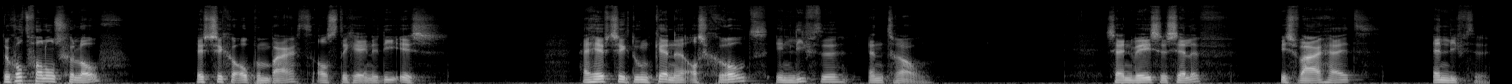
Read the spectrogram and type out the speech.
De God van ons geloof heeft zich geopenbaard als degene die is. Hij heeft zich doen kennen als groot in liefde en trouw. Zijn wezen zelf is waarheid en liefde.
